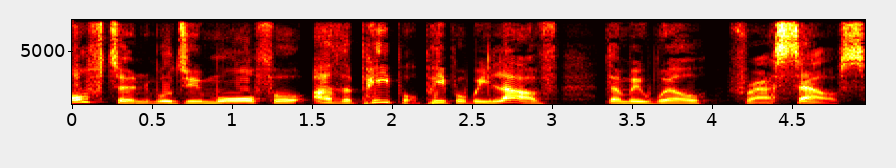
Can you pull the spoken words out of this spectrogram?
often we'll do more for other people, people we love, than we will for ourselves.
